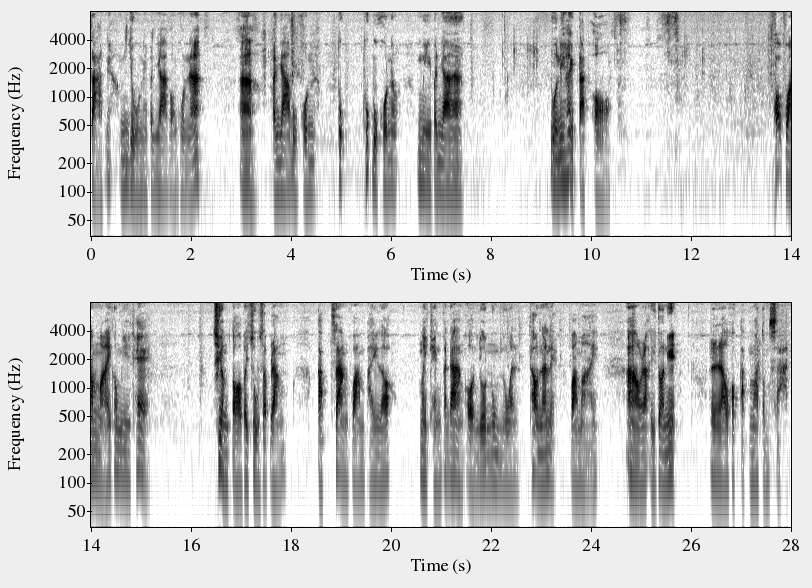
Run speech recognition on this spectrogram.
ศาสตร์เนี่ยมันอยู่ในปัญญาของคนนะ อ่า ปัญญาบุคคลทุกทุกบุคคลนะมีปัญญา ตัวนี้ให้ตัดออก เพราะความหมายก็มีแค่ เชื่อมต่อไปสู่สับหลัง กับสร้างความไพเราะไม่แข็งกระด้างอ่อนโยนนุ่มนวลเท่านั้นแหละ ความหมายเอาละอีกตอนนี้ เราก็กลับมาตรงศาสตร์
